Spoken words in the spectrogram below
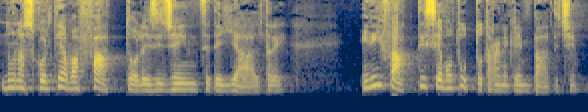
non ascoltiamo affatto le esigenze degli altri e nei fatti siamo tutto tranne che empatici.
